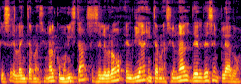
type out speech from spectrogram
que es la Internacional Comunista, se celebró el Día Internacional del Desempleado.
